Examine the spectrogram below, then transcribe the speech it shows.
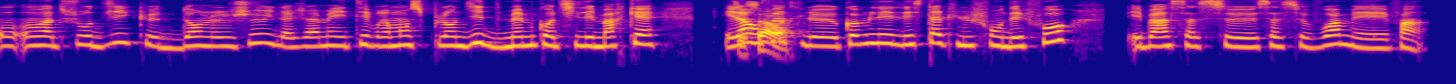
on, on, a toujours dit que dans le jeu, il a jamais été vraiment splendide, même quand il les marquait. Et là, en fait, ouais. le, comme les, les, stats lui font défaut, et eh ben ça se, ça se voit, mais enfin,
